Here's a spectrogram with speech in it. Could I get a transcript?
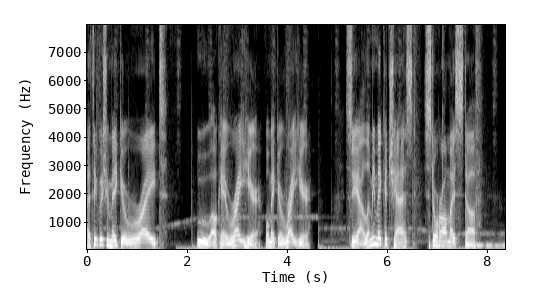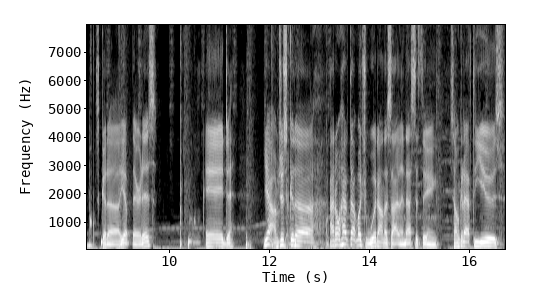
I think we should make it right... Ooh, okay, right here. We'll make it right here. So yeah, let me make a chest, store all my stuff. It's gonna, yep, there it is. And yeah, I'm just gonna, I don't have that much wood on this island, that's the thing. So I'm gonna have to use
